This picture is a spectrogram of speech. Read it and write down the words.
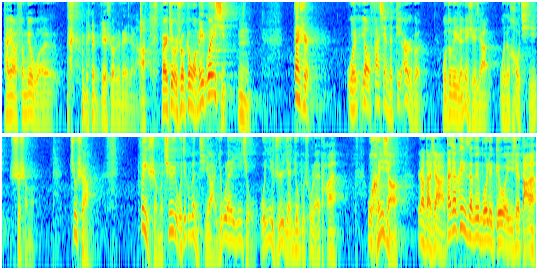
他要分给我，别别说那个了啊，反正就是说跟我没关系，嗯。但是我要发现的第二个，我作为人类学家，我的好奇是什么？就是啊。为什么？其实我这个问题啊，由来已久，我一直研究不出来答案。我很想让大家，大家可以在微博里给我一些答案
